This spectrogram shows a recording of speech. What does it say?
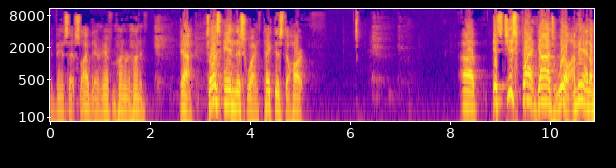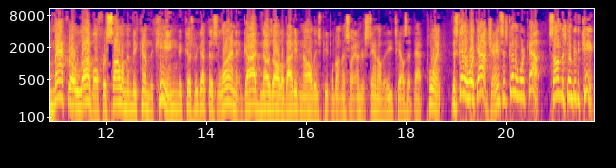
advanced that slide there. Yeah, from 100 to 100. Yeah. So let's end this way. Take this to heart. Uh, it's just flat God's will. I mean, at a macro level for Solomon to become the king because we got this line that God knows all about, even though all these people don't necessarily understand all the details at that point. And it's going to work out, James. It's going to work out. Solomon's going to be the king.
